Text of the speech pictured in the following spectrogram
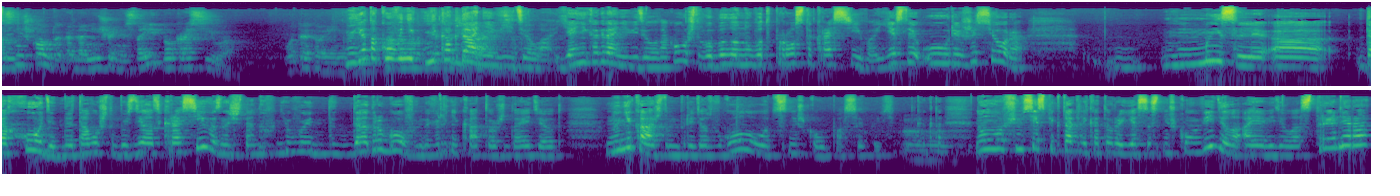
мысль. снежком-то, когда ничего не стоит, но красиво. Вот этого я не Ну, я такого ни- никогда не видела. Я никогда не видела такого, чтобы было, ну, вот просто красиво. Если у режиссера мысль э, доходит до того, чтобы сделать красиво, значит, она у него и до другого наверняка тоже дойдет. Ну, не каждому придет в голову вот снежком посыпать. Как-то. Ну, в общем, все спектакли, которые я со Снежком видела, а я видела с трейлера,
